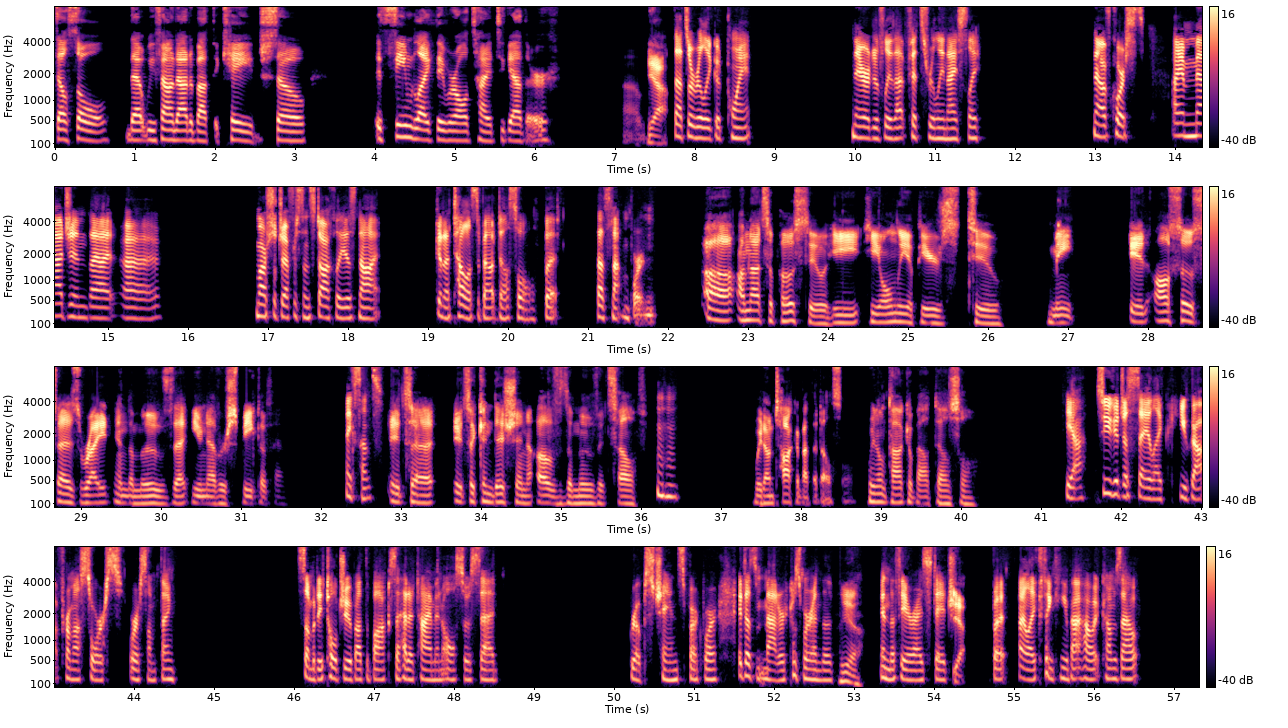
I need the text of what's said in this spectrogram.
del sol that we found out about the cage so it seemed like they were all tied together um Yeah, That's a really good point. Narratively, that fits really nicely. Now, of course, I imagine that uh, Marshal Jefferson Stockley is not going to tell us about Del Sol, but that's not important. Uh, I'm not supposed to. He he only appears to me. It also says right in the move that you never speak of him. Makes sense. It's a it's a condition of the move itself. we don't talk about the Del Sol. We don't talk about Del Sol. Yeah. So you could just say, like, you got from a source or something. Somebody told you about the box ahead of time and also said ropes, chains, barbed wire. It doesn't matter because we're in the Yeah. in the theorized stage. Yeah. But I like thinking about how it comes out.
